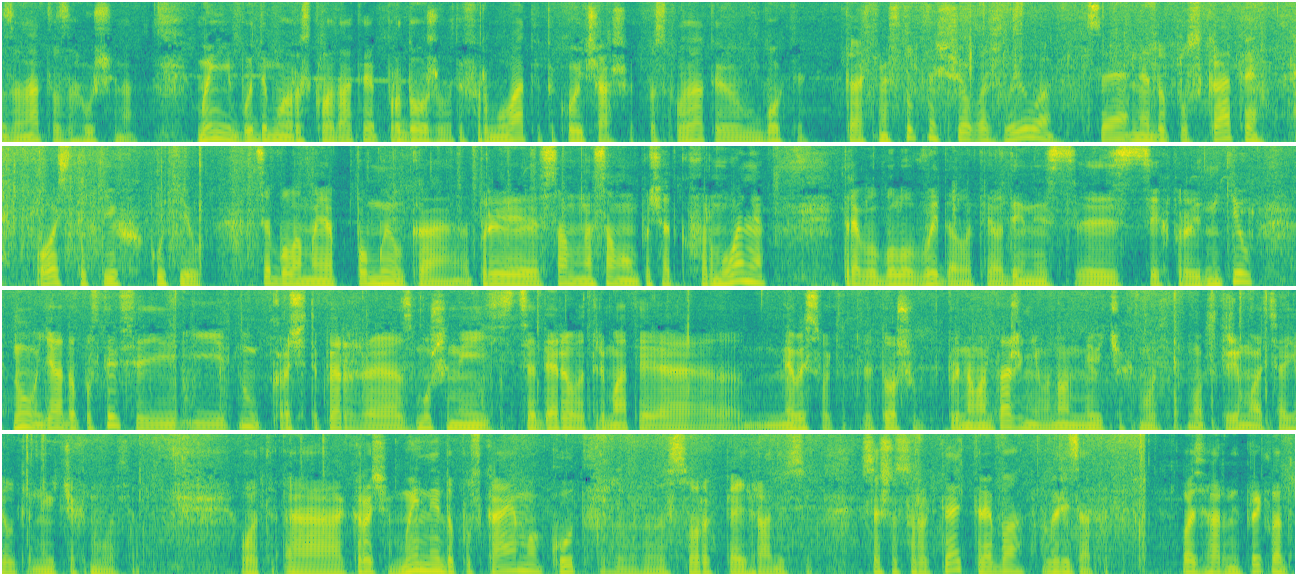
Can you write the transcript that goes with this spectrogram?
занадто загущена. Ми її будемо розкладати, продовжувати формувати такою чашею, розкладати в боки. Так, наступне, що важливо, це не допускати ось таких кутів. Це була моя помилка при сам на самому початку формування. Треба було видалити один із, із цих провідників. Ну я допустився і, і ну коротше тепер е, змушений це дерево тримати е, невисоке для того, щоб при навантаженні воно не відчахнулося. Ну скажімо, ця гілка не відчахнулася. От, е, коротше, ми не допускаємо кут е, 45 градусів. Все, що 45, треба вирізати. Ось гарний приклад.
